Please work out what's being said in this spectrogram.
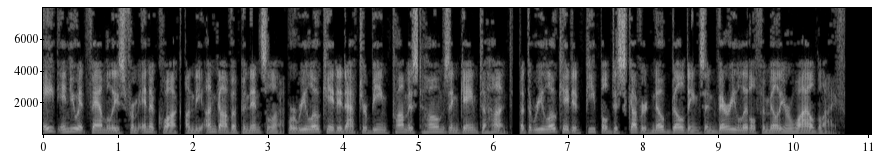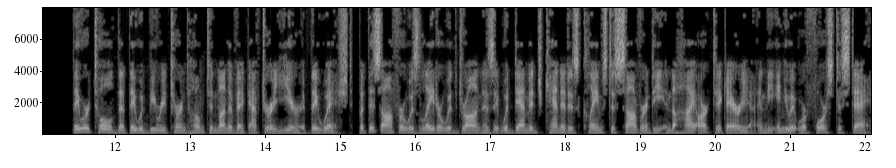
Eight Inuit families from Inukjuak on the Ungava Peninsula were relocated after being promised homes and game to hunt, but the relocated people discovered no buildings and very little familiar wildlife. They were told that they would be returned home to Nunavik after a year if they wished, but this offer was later withdrawn as it would damage Canada's claims to sovereignty in the high Arctic area and the Inuit were forced to stay.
